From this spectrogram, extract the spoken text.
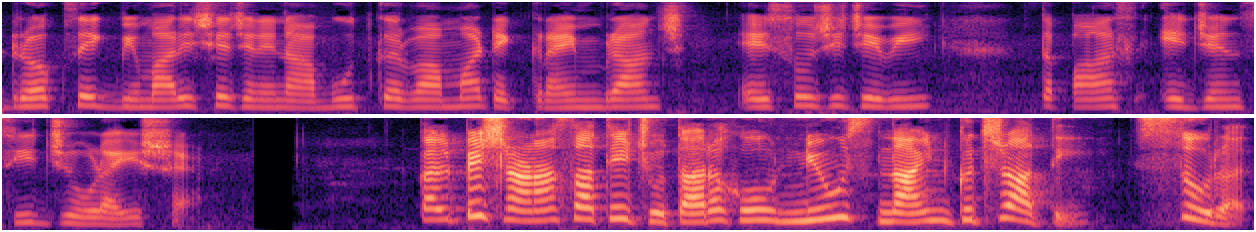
ડ્રગ્સ એક બીમારી છે જેને નાબૂદ કરવા માટે ક્રાઇમ બ્રાન્ચ, એસઓજી જેવી તપાસ એજન્સી જોડાઈ છે. કલ્પેશ રાણા સાથે જોતા રહો ન્યૂઝ નાઇન ગુજરાતી, સુરત.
